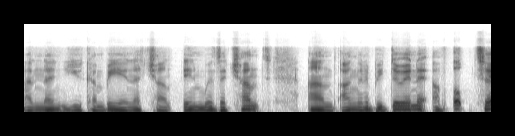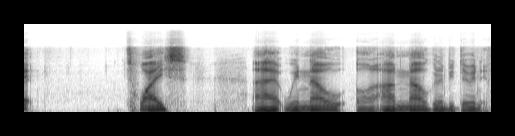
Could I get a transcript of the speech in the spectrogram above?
and then you can be in a chant in with a chant. And I'm going to be doing it. I've upped it twice. Uh, we're now, or I'm now going to be doing it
